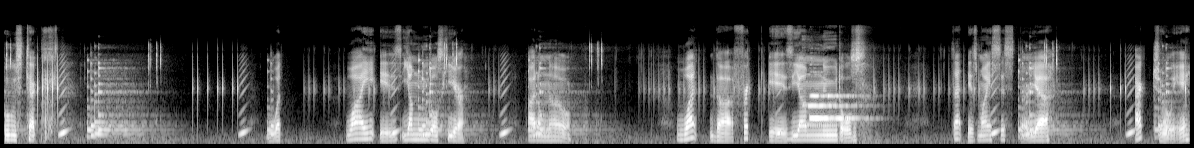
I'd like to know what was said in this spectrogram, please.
Who's Tech? What? Why is Yum Noodles here? I don't know. What the frick is Yum Noodles? That is my sister, yeah. Actually...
